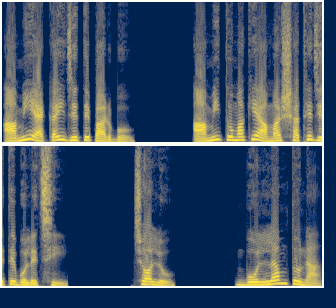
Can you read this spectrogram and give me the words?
আমি একাই যেতে পারব। আমি তোমাকে আমার সাথে যেতে বলেছি। চলো। বললাম তো না।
